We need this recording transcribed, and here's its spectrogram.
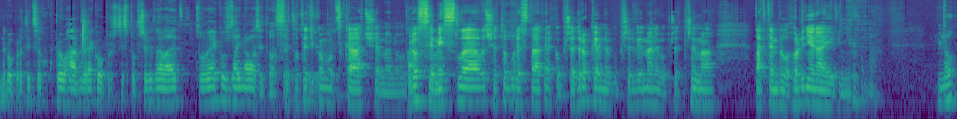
nebo pro ty, co kupují hardware jako prostě spotřebitelé, to je jako zajímavá situace. Si to teď moc skáčeme, no. Kdo tak, si to... myslel, že to bude stát jako před rokem, nebo před dvěma, nebo před třema, hmm. tak ten byl hodně naivní. Teda. No,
